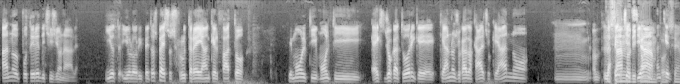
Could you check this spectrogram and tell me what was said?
hanno potere decisionale io, io lo ripeto spesso, sfrutterei anche il fatto che molti, molti ex giocatori che, che, hanno giocato a calcio, che hanno mh, mm, che la sanno di campo, anche, sì.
